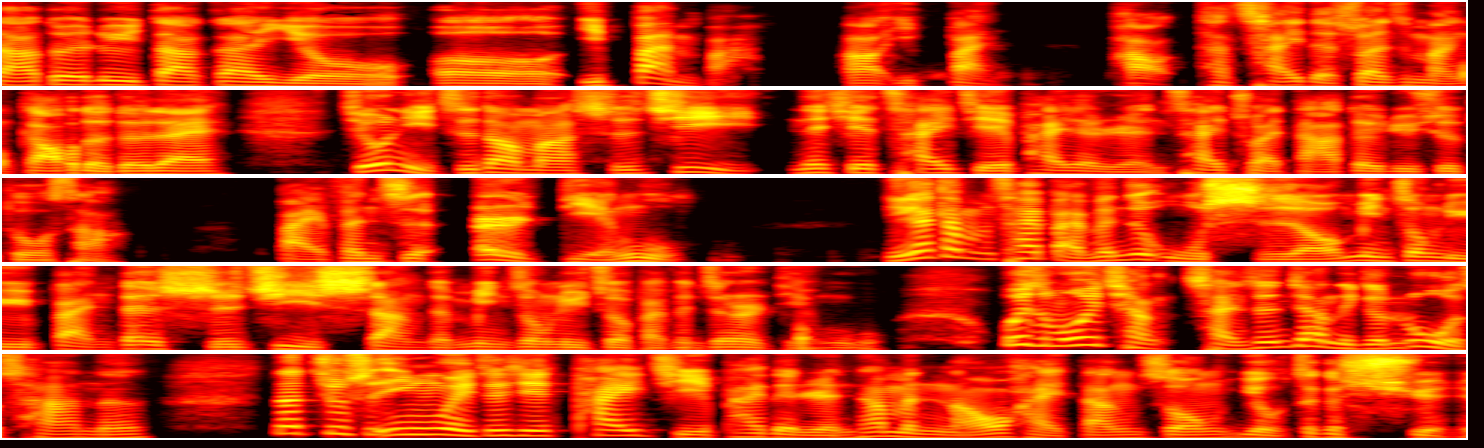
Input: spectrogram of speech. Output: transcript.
答对率大概有呃一半吧，啊，一半。好，他猜的算是蛮高的，对不对？结果你知道吗？实际那些拆解派的人猜出来答对率是多少？百分之二点五。你看他们猜百分之五十哦，命中率一半，但实际上的命中率只有百分之二点五。为什么会产产生这样的一个落差呢？那就是因为这些拍节拍的人，他们脑海当中有这个旋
